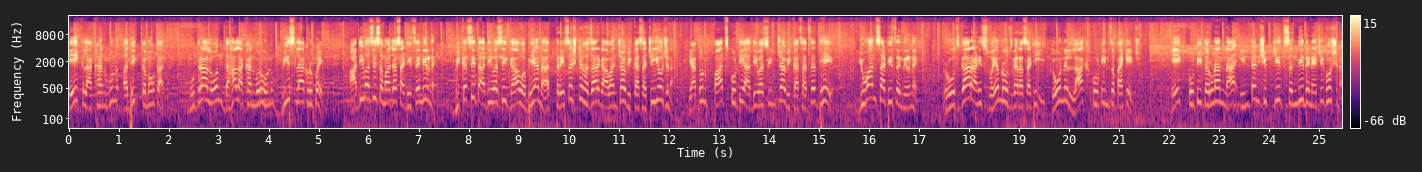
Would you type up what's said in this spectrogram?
एक लाखांहून अधिक कमवतात. मुद्रा लोन दहा लाखांवरून वीस लाख रुपये. आदिवासी समाजासाठीचे निर्णय. विकसित आदिवासी गाव अभियानात त्रेसष्ट हजार गावांच्या विकासाची योजना. यातून पाच कोटी आदिवासींच्या विकासाचं ध्येय. युवांसाठीचे निर्णय. रोजगार आणि स्वयंरोजगारासाठी दोन लाख कोटींचं पॅकेज. एक कोटी तरुणांना इंटर्नशिपची संधी देण्याची घोषणा.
